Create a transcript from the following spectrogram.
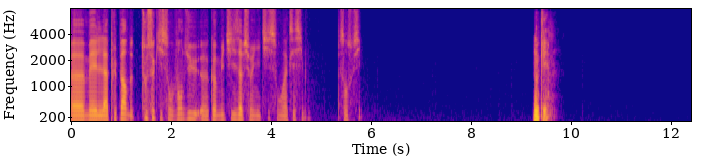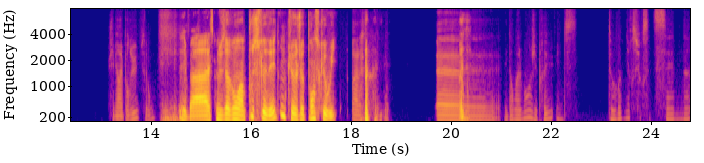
Euh, mais la plupart de tous ceux qui sont vendus euh, comme utilisables sur Unity sont accessibles, sans souci. Ok. J'ai bien répondu, c'est bon? Et bah, nous avons un pouce levé, donc heu, je pense que oui. Voilà. Et normalement, j'ai prévu une de revenir sur cette scène.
